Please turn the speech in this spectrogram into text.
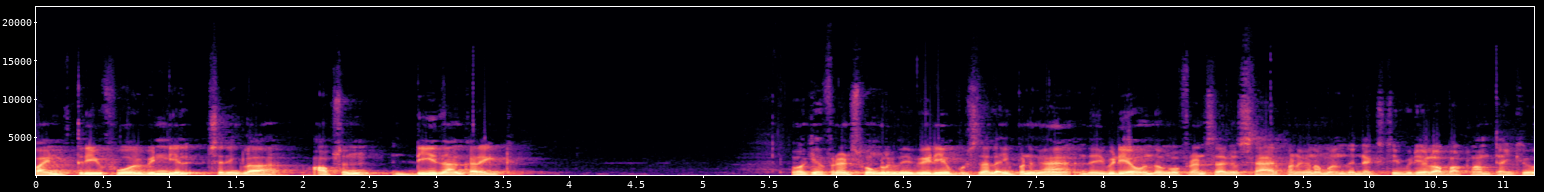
point three four விண்ணியல் சரிங்களா? ஆப்ஷன் டி தான் கரெக்ட் ஓகே ஃப்ரெண்ட்ஸ் உங்களுக்கு இந்த வீடியோ பிடிச்சதா லைக் பண்ணுங்கள் இந்த வீடியோ வந்து உங்கள் ஃப்ரெண்ட்ஸாக ஷேர் பண்ணுங்கள் நம்ம வந்து நெக்ஸ்ட் வீடியோவில் பார்க்கலாம். தேங்க்யூ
